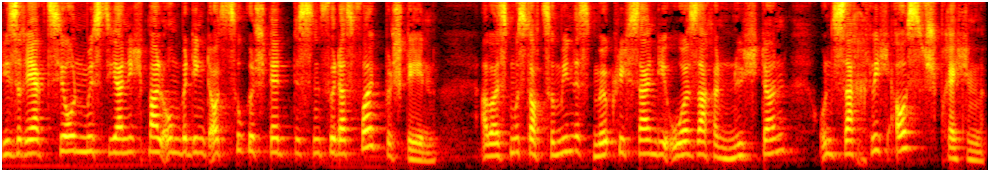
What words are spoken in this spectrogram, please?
Diese Reaktion müsste ja nicht mal unbedingt aus Zugeständnissen für das Volk bestehen, aber es muss doch zumindest möglich sein, die Ursache nüchtern und sachlich auszusprechen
